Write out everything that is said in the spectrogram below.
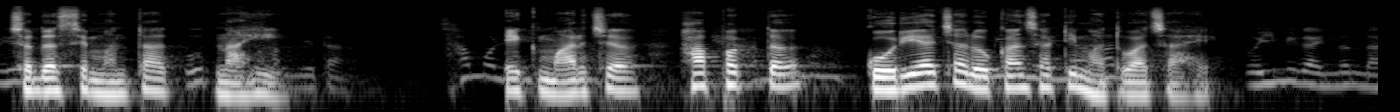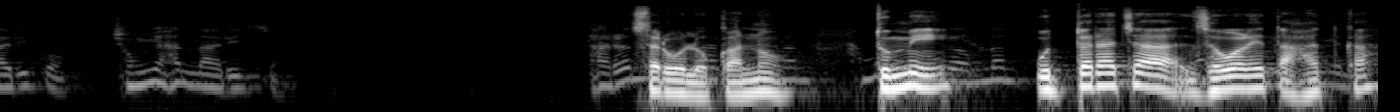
सदस्य म्हणतात नाही एक मार्च हा फक्त कोरियाच्या लोकांसाठी महत्त्वाचा आहे सर्व लोकांनो तुम्ही उत्तराच्या जवळ येत आहात का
